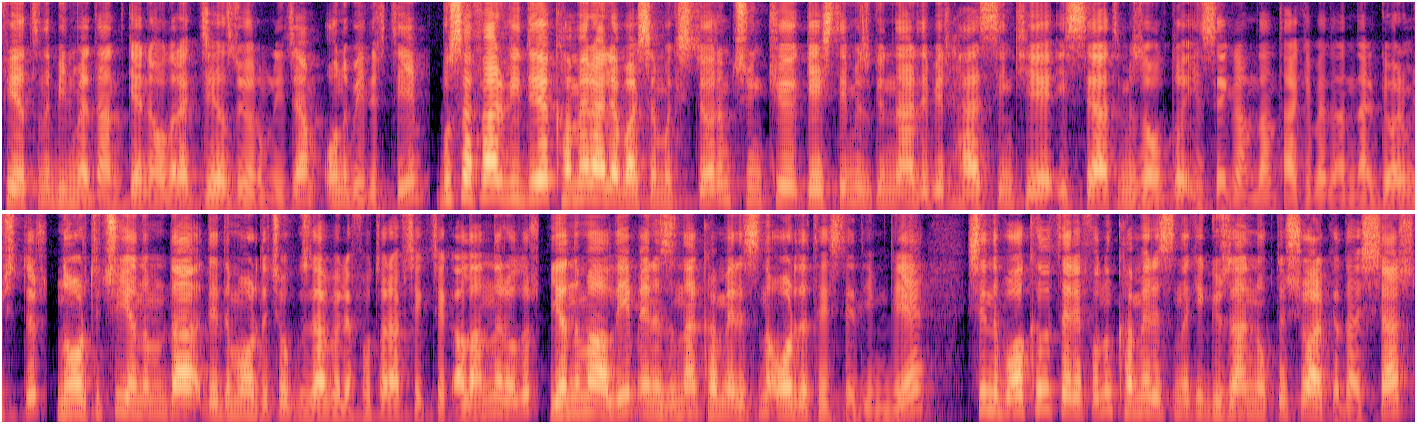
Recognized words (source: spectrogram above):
Fiyatını bilmeden genel olarak cihazı yorumlayacağım. Onu belirteyim. Bu sefer videoya kamerayla başlamak istiyorum. Çünkü geçtiğimiz günlerde bir Helsinki'ye iş seyahatimiz oldu. Instagram'dan takip edenler görmüştür. Nord 3'ü yanımda dedim orada çok güzel böyle fotoğraf çekecek alanlar olur. Yanıma alayım en azından kamerasını orada test edeyim diye. Şimdi bu akıllı telefonun kamerasındaki güzel nokta şu arkadaşlar.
